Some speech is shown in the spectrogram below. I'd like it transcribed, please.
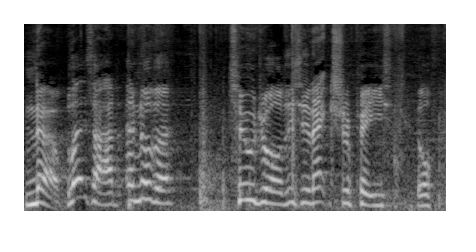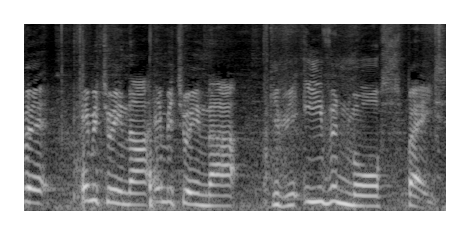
No, let's add another two drawers. This is an extra piece. They'll fit in between that, in between that, give you even more space.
